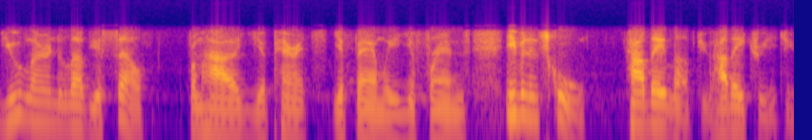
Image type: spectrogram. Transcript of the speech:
you learn to love yourself from how your parents, your family, your friends, even in school, how they loved you, how they treated you,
